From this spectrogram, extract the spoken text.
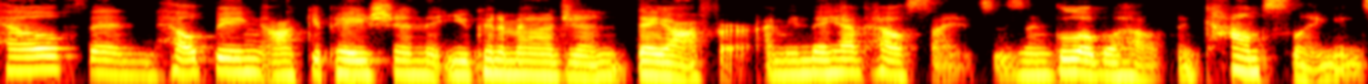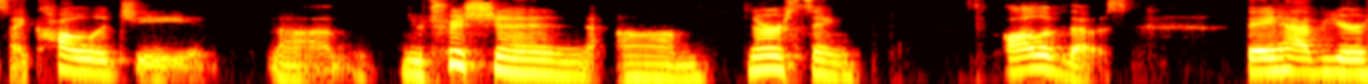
health and helping occupation that you can imagine they offer. I mean, they have health sciences and global health and counseling and psychology, um, nutrition, um, nursing, all of those. They have your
